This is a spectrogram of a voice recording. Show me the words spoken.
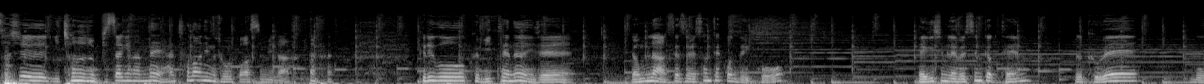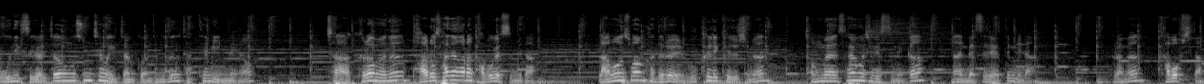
사실 2,000원 좀 비싸긴 한데 한 1,000원이면 좋을 것 같습니다. 그리고 그 밑에는 이제 염라 액세서리 선택권도 있고 120레벨 승격템 그리고 그 외에 뭐 오닉스 결정, 숨채원 입장권 등등 자템이 있네요. 자 그러면은 바로 사냥하러 가보겠습니다. 라몬 소환 카드를 우클릭 해 주시면 정말 사용하시겠습니까? 라는 메시지가 뜹니다. 그러면 가봅시다.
